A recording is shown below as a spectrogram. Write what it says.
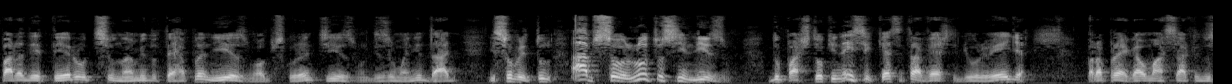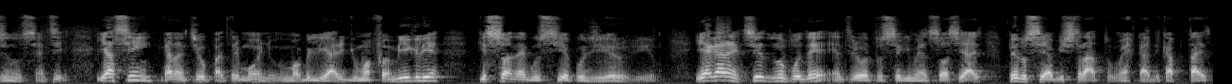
para deter o tsunami do terraplanismo, obscurantismo, desumanidade e, sobretudo, absoluto cinismo do pastor que nem sequer se traveste de orelha para pregar o massacre dos inocentes. E, e assim garantiu o patrimônio imobiliário de uma família que só negocia com dinheiro vivo. E é garantido no poder, entre outros segmentos sociais, pelo ser abstrato, o mercado de capitais,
